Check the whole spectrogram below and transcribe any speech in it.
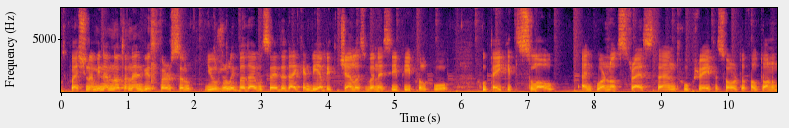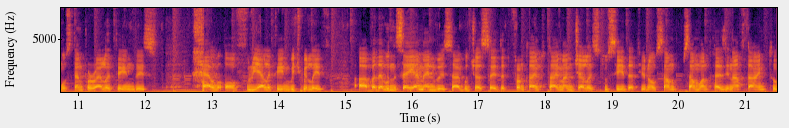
good question. I mean, I'm not an envious person usually, but I would say that I can be a bit jealous when I see people who who take it slow and who are not stressed and who create a sort of autonomous temporality in this hell of reality in which we live. Uh, but I wouldn't say I'm envious. I would just say that from time to time I'm jealous to see that you know some someone has enough time to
